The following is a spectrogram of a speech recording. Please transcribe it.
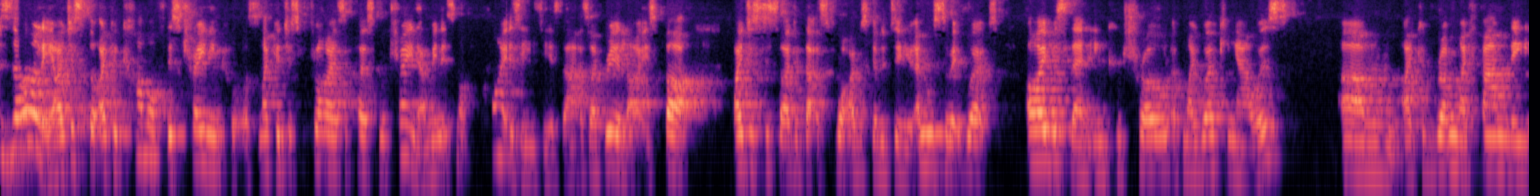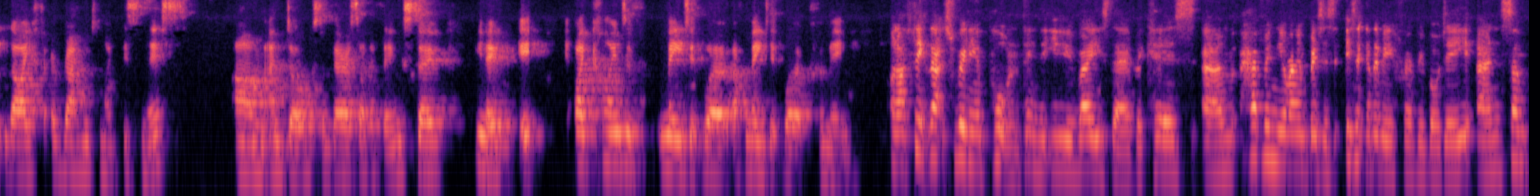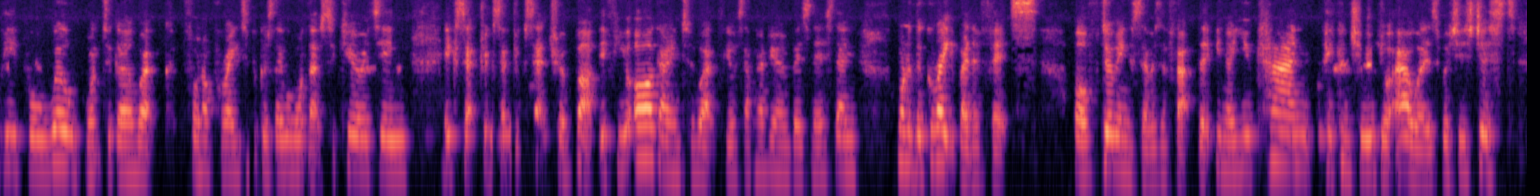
bizarrely, I just thought I could come off this training course and I could just fly as a personal trainer. I mean, it's not quite as easy as that, as I've realised, but I just decided that's what I was going to do. And also, it worked. I was then in control of my working hours. Um, I could run my family life around my business um, and dogs and various other things. So, you know, it, I kind of made it work. I've made it work for me. And I think that's really important thing that you raised there because um, having your own business isn't going to be for everybody. And some people will want to go and work for an operator because they will want that security, etc., etc., etc. But if you are going to work for yourself and have your own business, then one of the great benefits of doing so is the fact that you know you can pick and choose your hours, which is just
